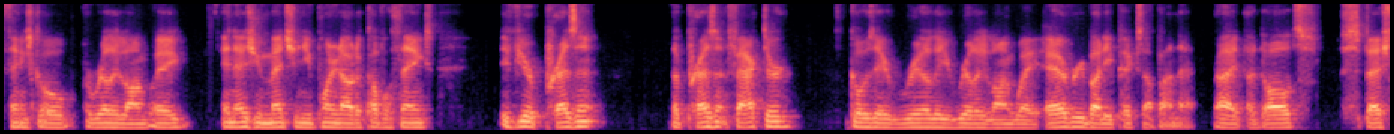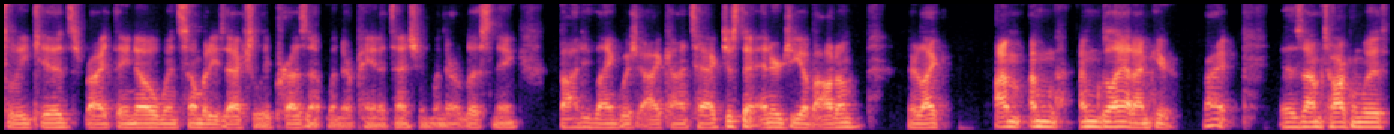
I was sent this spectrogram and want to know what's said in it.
things go a really long way. And as you mentioned you pointed out a couple things. If you're present the present factor goes a really really long way. Everybody picks up on that right? Adults especially kids, right? They know when somebody's actually present, when they're paying attention, when they're listening, body language, eye contact, just the energy about them. They're like, I'm, I'm, I'm glad I'm here, right? As I'm talking with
